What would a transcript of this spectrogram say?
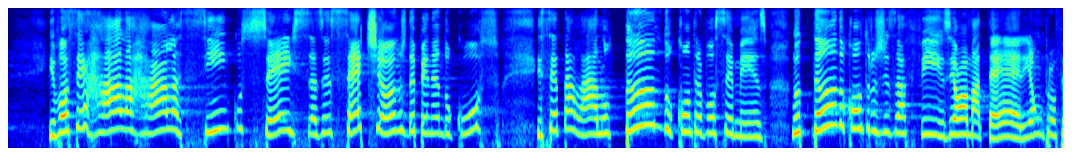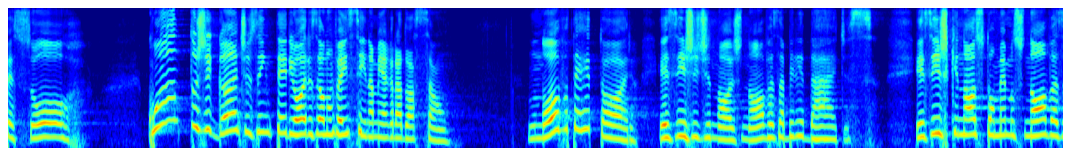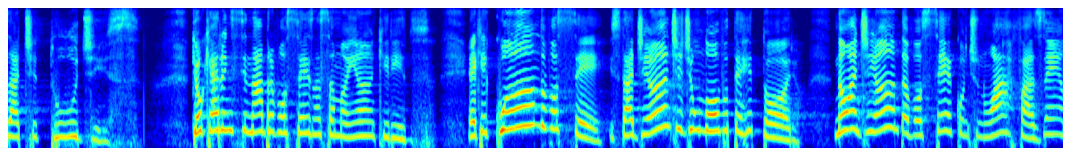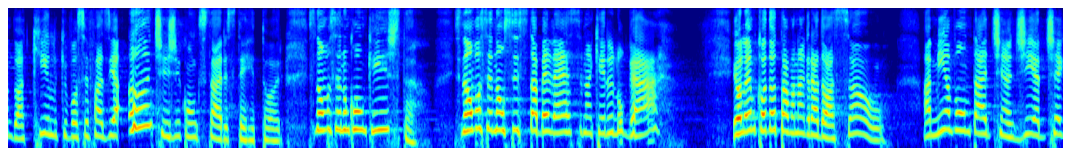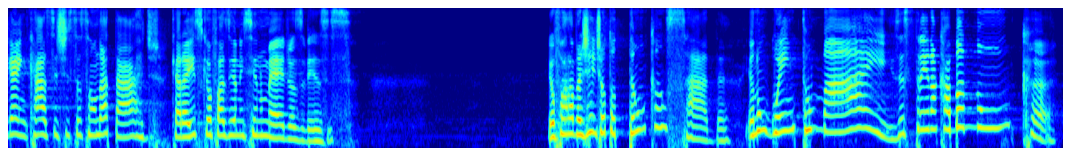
E você rala, rala cinco, seis, às vezes sete anos, dependendo do curso, e você está lá lutando contra você mesmo, lutando contra os desafios, e é uma matéria, é um professor. Quantos gigantes interiores eu não venci na minha graduação? Um novo território exige de nós novas habilidades, exige que nós tomemos novas atitudes. O que eu quero ensinar para vocês nessa manhã, queridos, é que quando você está diante de um novo território, não adianta você continuar fazendo aquilo que você fazia antes de conquistar esse território, senão você não conquista, senão você não se estabelece naquele lugar. Eu lembro quando eu estava na graduação, a minha vontade tinha dia de chegar em casa e assistir sessão da tarde, que era isso que eu fazia no ensino médio às vezes. Eu falava, gente, eu estou tão cansada, eu não aguento mais, esse treino acaba nunca.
